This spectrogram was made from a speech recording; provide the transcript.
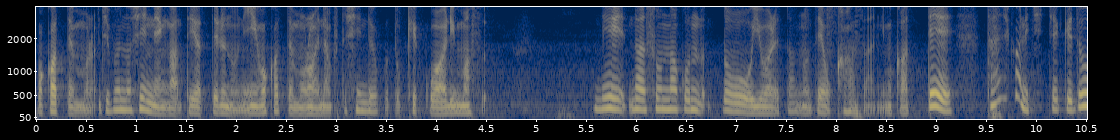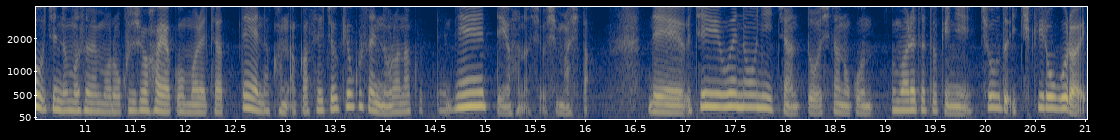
分かってもらう。自分の信念があってやってるのに分かってもらえなくてしんどいこと結構あります。でだそんなことを言われたのでお母さんに向かって確かにちっちゃいけどうちの娘も6週早く生まれちゃってなかなか成長曲線に乗らなくってねっていう話をしました。でうち上のお兄ちゃんと下の子生まれた時にちょうど1キロぐらい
